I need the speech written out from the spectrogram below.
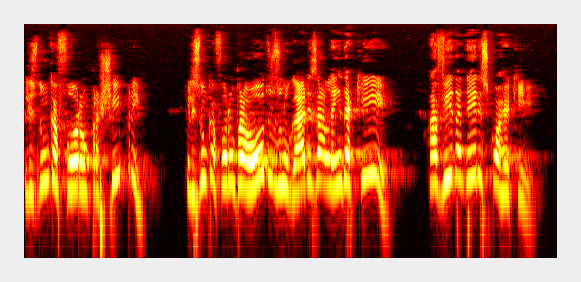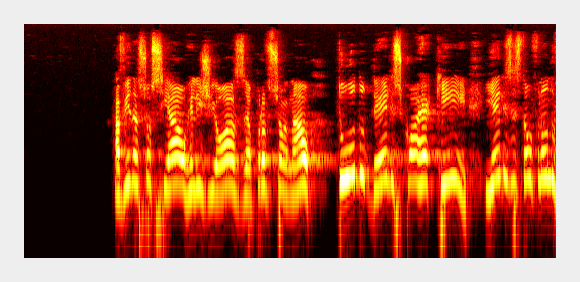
Eles nunca foram para Chipre. Eles nunca foram para outros lugares além daqui. A vida deles corre aqui. A vida social, religiosa, profissional, tudo deles corre aqui. E eles estão falando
